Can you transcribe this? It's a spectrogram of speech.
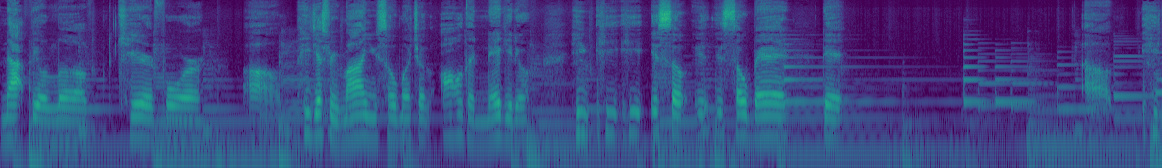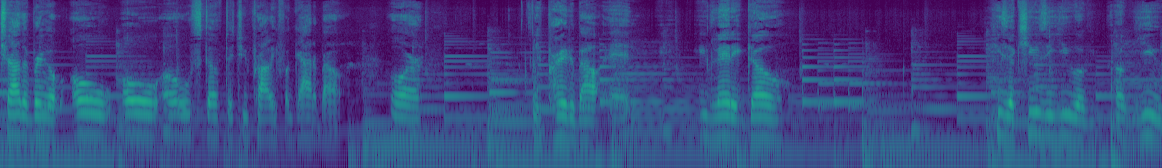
not feel loved, cared for. Um, he just reminds you so much of all the negative. He he he. It's so it, it's so bad that he tried to bring up old, old, old stuff that you probably forgot about or you prayed about and you let it go. He's accusing you of, of you,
